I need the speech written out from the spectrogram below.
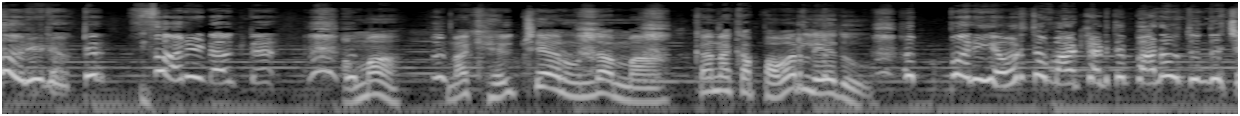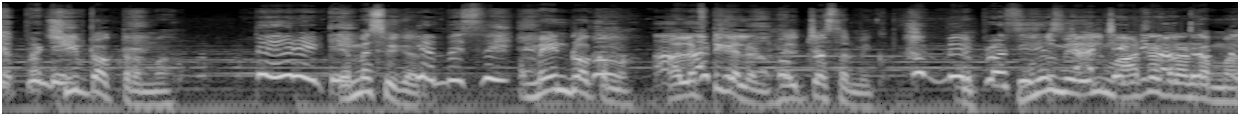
Sorry doctor. Sorry doctor. అమ్మా నాకు హెల్ప్ చేయాలి ఉందమ్మా కానీ నాకు ఆ పవర్ లేదు. మరి ఎవరితో మాట్లాడితే పని అవుతుందో చెప్పండి. చీఫ్ డాక్టర్ అమ్మా. పేరేంటి? ఎంఎస్వి గారు. MSV. మెయిన్ బ్లాక్ అమ్మా. ఆ లెఫ్ట్కి వెళ్ళండి హెల్ప్ చేస్తారు మీకు. ముందు మీరు వెళ్ళి మాట్లాడరండి అమ్మా.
